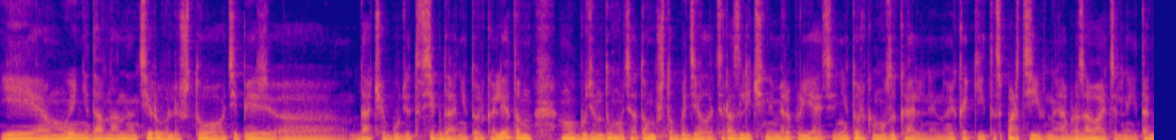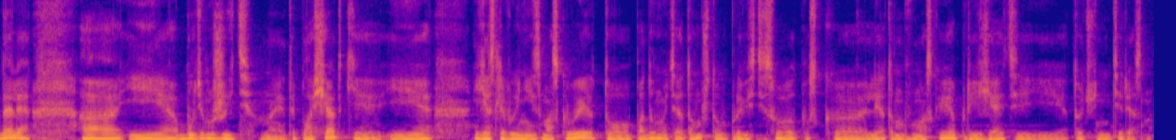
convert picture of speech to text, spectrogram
и мы недавно анонсировали, что теперь дача будет всегда не только летом, мы будем думать о том, чтобы делать различные мероприятия, не только музыкальные, но и какие-то спортивные, образовательные и так далее. А, и будем жить на этой площадке. И если вы не из Москвы, то подумайте о том, чтобы провести свой отпуск э, летом в Москве. Приезжайте, и это очень интересно.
